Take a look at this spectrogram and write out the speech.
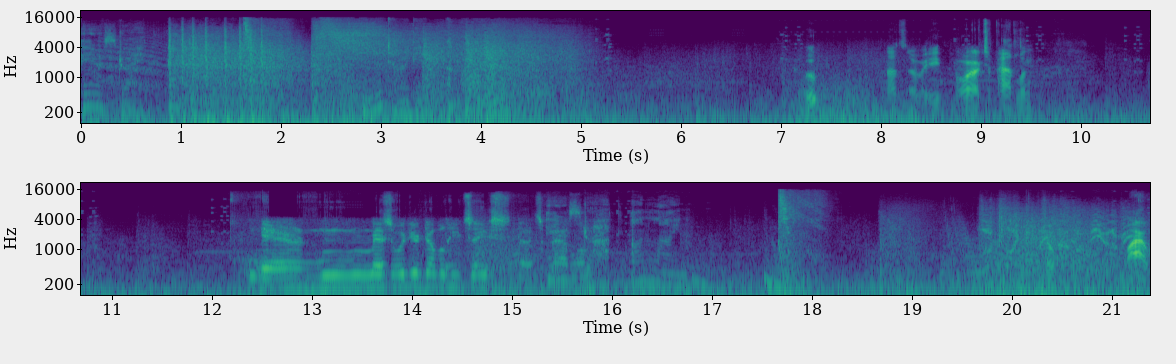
Airstrike activated. New target acquired. Oop. That's no E. Or out to paddling. Yeah, messing with your double heat sinks. That's a bad one. Online. Looks like we Nope. have the enemy. Wow,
